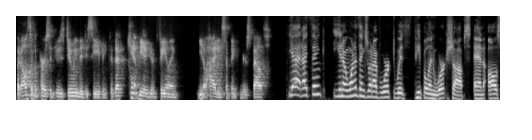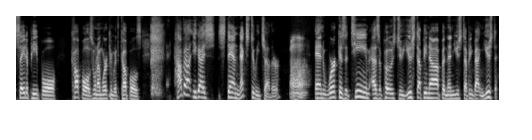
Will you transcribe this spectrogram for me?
but also the person who's doing the deceiving, because that can't be a good feeling you know, hiding something from your spouse. Yeah. And I think, you know, one of the things when I've worked with people in workshops, and I'll say to people, couples, when I'm working with couples, how about you guys stand next to each other Uh huh. and work as a team as opposed to you stepping up and then you stepping back and you st-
